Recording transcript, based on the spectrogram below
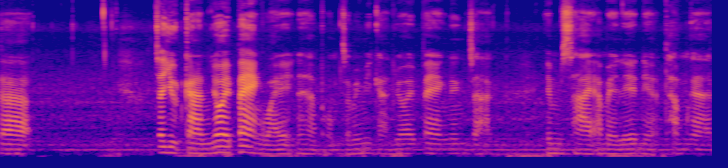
จะจะหยุดการย่อยแป้งไว้นะครับ ผมจะไม่มีการย่อยแป้งเนื่องจากเอนไซม์อะไมเลสเนี่ยทำงาน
